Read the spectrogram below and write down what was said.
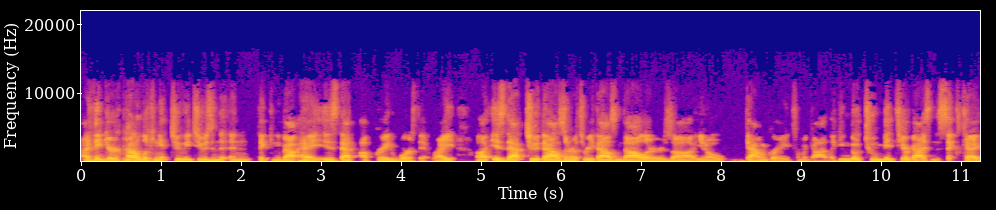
I think you're kind of looking at 2v2s and, and, thinking about, hey, is that upgrade worth it, right? Uh, is that 2,000 or $3,000, uh, you know, downgrade from a guy? Like you can go two mid tier guys in the 6K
